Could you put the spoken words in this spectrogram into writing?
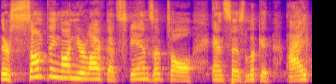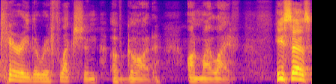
There's something on your life that stands up tall and says, Look at, I carry the reflection of God on my life. He says,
